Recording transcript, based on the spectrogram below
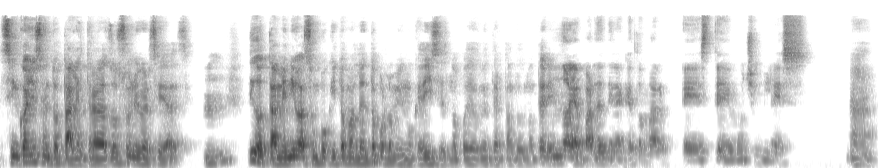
Cinco años en total entre las dos universidades. Digo, también ibas un poquito más lento por lo mismo que dices, no podías meter tantas materias. No, y aparte tenía que tomar este, mucho inglés. Ah,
